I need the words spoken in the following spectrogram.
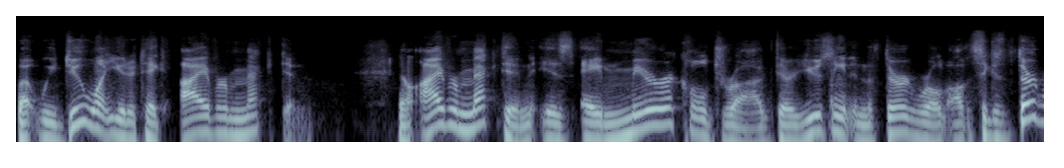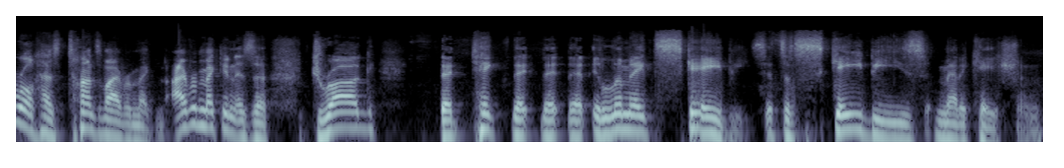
but we do want you to take ivermectin. Now, ivermectin is a miracle drug. They're using it in the third world. all- Because the third world has tons of ivermectin. Ivermectin is a drug that take that, that, that eliminates scabies. It's a scabies medication.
